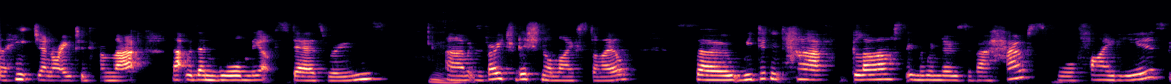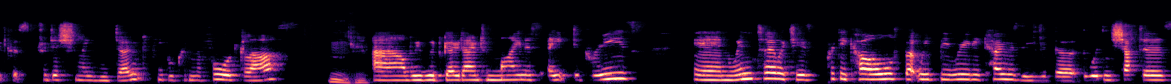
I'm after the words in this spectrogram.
the heat generated from that, that would then warm the upstairs rooms. Mm-hmm. Um, it's a very traditional lifestyle. So we didn't have glass in the windows of our house for five years because traditionally we don't. People couldn't afford glass. Mm-hmm. Uh, we would go down to minus eight degrees in winter, which is pretty cold, but we'd be really cozy with the, the wooden shutters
